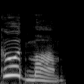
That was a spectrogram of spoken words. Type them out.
Good, Mom.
